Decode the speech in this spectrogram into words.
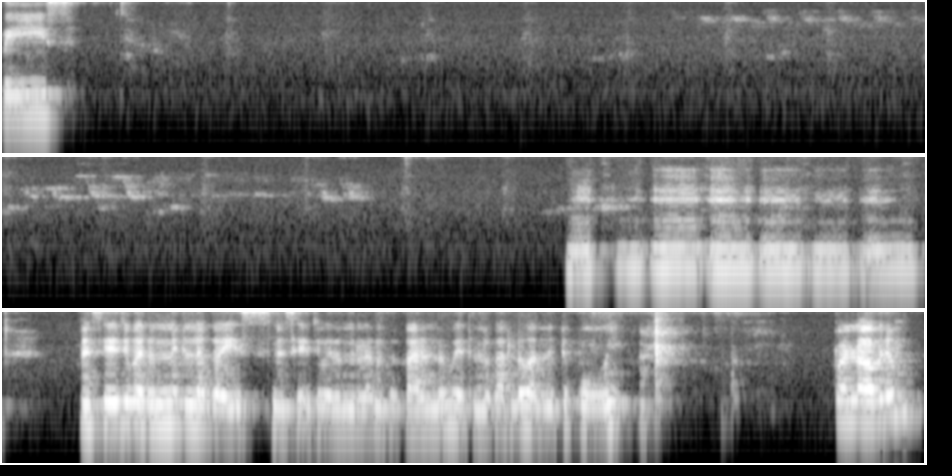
പ്ലീസ് മെസ്സേജ് വരുന്നില്ല ഗൈസ് മെസ്സേജ് വരുന്നില്ല എനിക്ക് കറണ്ടും വരുന്നില്ല. കറണ്ട് വന്നിട്ട് പോയി. അപ്പോൾ എല്ലാവരും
